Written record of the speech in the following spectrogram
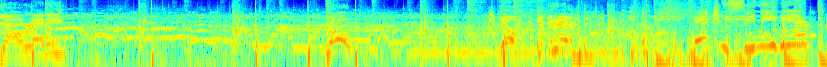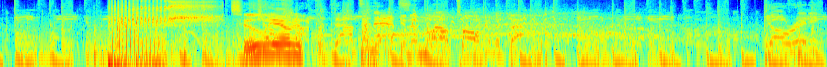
Y'all ready? Go. Yo, give it here. Can't you see me here? Up. talking about. Y'all ready?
